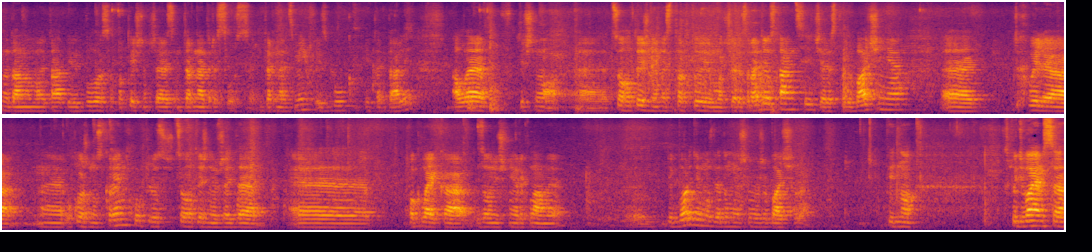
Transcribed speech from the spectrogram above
на даному етапі відбулася фактично через інтернет-ресурси, інтернет-ЗМІ, Фейсбук і так далі. Але фактично е, цього тижня ми стартуємо через радіостанції, через телебачення. Е, Хвиля е, у кожну скриньку, плюс цього тижня вже йде поклейка зовнішньої реклами бікбордів, я думаю, що ви вже бачили. Відповідно, сподіваємося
